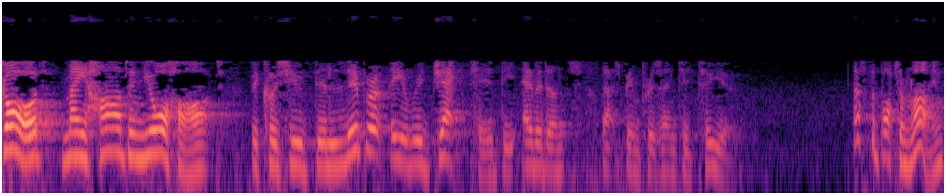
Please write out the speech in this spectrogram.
God may harden your heart because you've deliberately rejected the evidence that's been presented to you. That's the bottom line.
